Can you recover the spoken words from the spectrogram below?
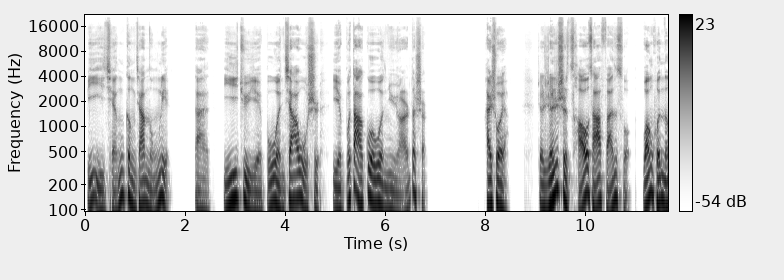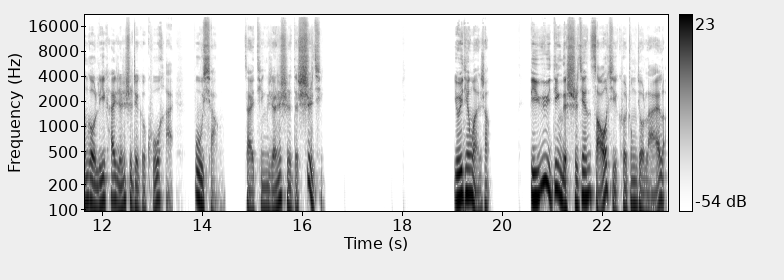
比以前更加浓烈，但一句也不问家务事，也不大过问女儿的事儿，还说呀。这人世嘈杂繁琐，亡魂能够离开人世这个苦海，不想再听人世的事情。有一天晚上，比预定的时间早几刻钟就来了。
